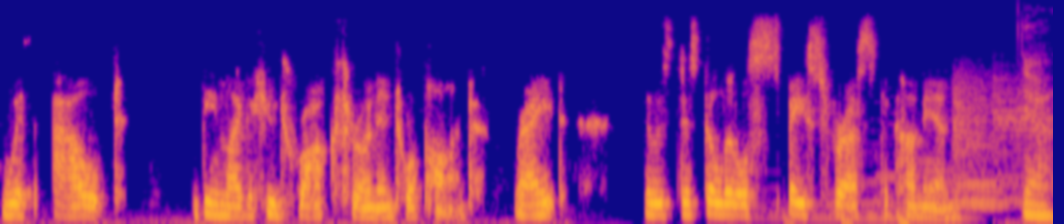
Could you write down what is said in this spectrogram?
without being like a huge rock thrown into a pond, right? It was just a little space for us to come in. Yeah.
